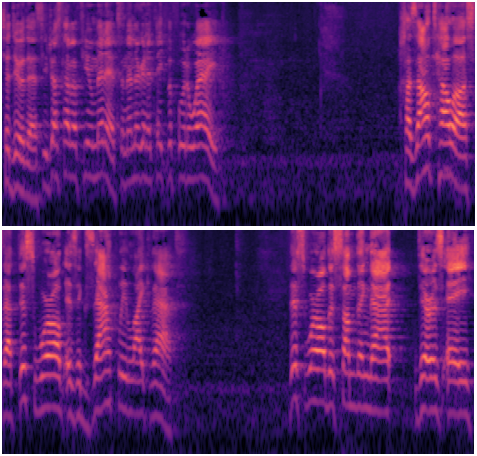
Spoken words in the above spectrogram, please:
to do this. You just have a few minutes, and then they're going to take the food away. Chazal tell us that this world is exactly like that. This world is something that there is a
